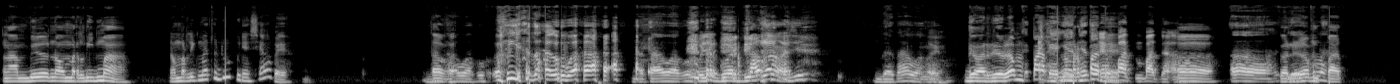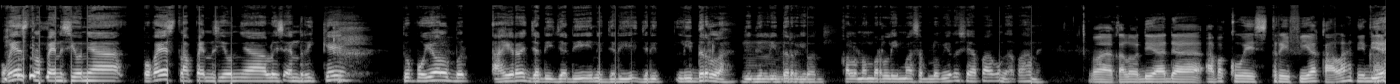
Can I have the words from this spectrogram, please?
ngambil nomor 5. Nomor 5 itu dulu punya siapa ya? Nggak Tahu nggak? tahu aku. Enggak tahu, Bang. Nggak tahu aku. Punya Guardiola nggak sih? Nggak tahu aku. Enggak ya? Guardiola 4, Kayaknya nomor dia 4 tuh ya? Empat empat ya. Eh, Eh, Guardiola ya itulah. 4. Pokoknya setelah pensiunnya, pokoknya setelah pensiunnya Luis Enrique, tuh Puyol ber- akhirnya jadi jadi ini jadi jadi leader lah, jadi Hmm. leader gitu. kan. Kalau nomor 5 sebelumnya itu siapa aku nggak paham ya. Wah, kalau dia ada apa kuis trivia kalah nih dia.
